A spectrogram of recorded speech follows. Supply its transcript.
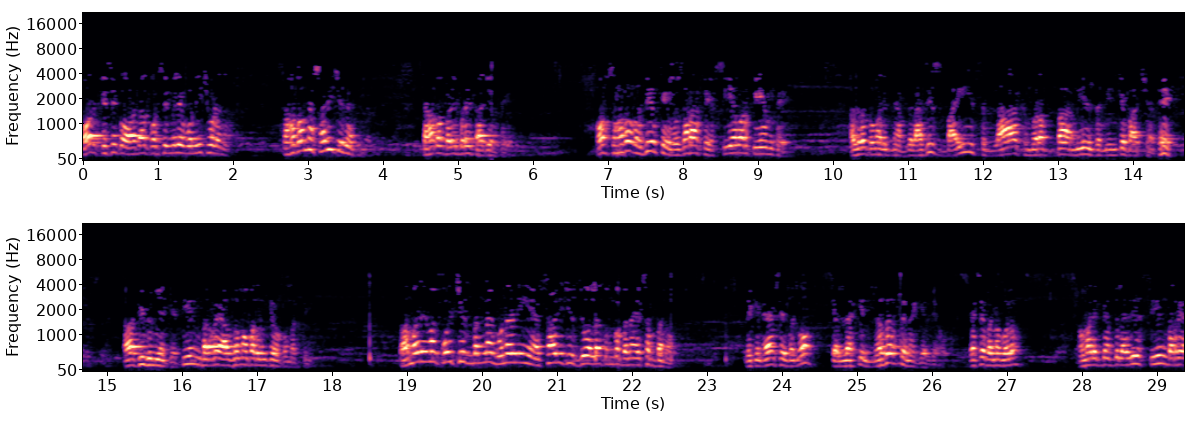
और किसी को अहदा कुर्सी मिले, वो नहीं छोड़ना। साहबा में सारी चीज़ें थी। साहबा बड़े बड़े ताजिर थे। और साहबा वज़ीर थे, वजरा थे सीएम और पीएम थे। हज़रत उमर इबन अब्दुल अज़ीज़ बाईस लाख मुरब्बा मील ज़मीन के बादशाह थे आधी दुनिया के तीन बर्रे आजमों पर उनकी हुकूमत थी। तो हमारे वहाँ कोई चीज़ बनना गुना नहीं है, सारी चीज़ जो अल्लाह तुमको बनाए सब बनो। लेकिन ऐसे बनो कि अल्लाह की नज़र से न गिर जाओ। कैसे बनो बोलो? हमारे इब्न अब्दुल अज़ीज़ तीन बर्रे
